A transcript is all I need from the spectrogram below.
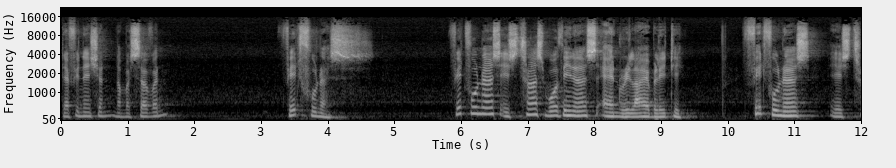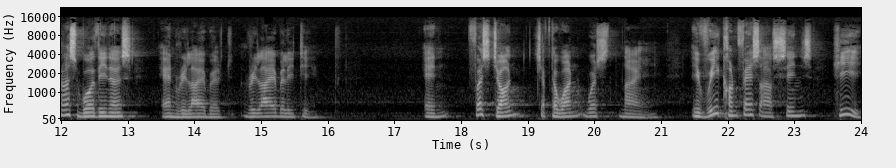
Definition number seven faithfulness. Faithfulness is trustworthiness and reliability. Faithfulness is trustworthiness and reliability. In 1 John chapter 1 verse 9, if we confess our sins, he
